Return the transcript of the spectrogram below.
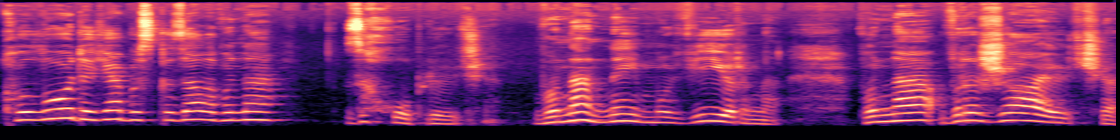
колода, я би сказала, вона захоплююча, вона неймовірна, вона вражаюча.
